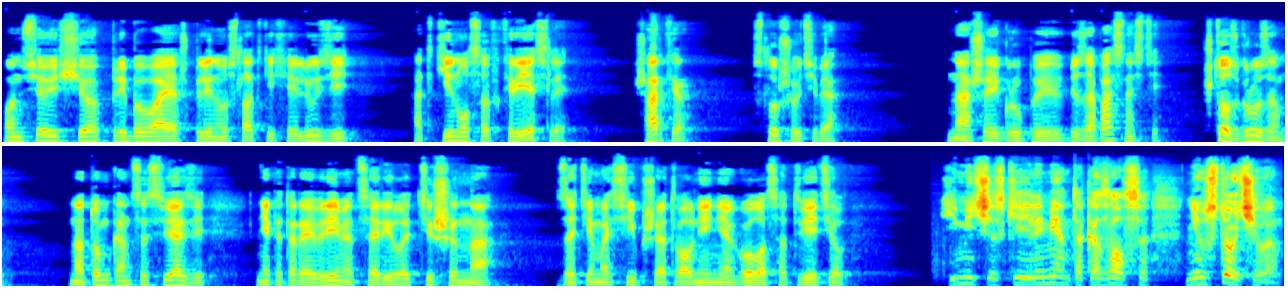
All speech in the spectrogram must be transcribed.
он все еще, пребывая в плену сладких иллюзий, откинулся в кресле. «Шаркер, слушаю тебя. Нашей группы в безопасности? Что с грузом?» На том конце связи некоторое время царила тишина. Затем осипший от волнения голос ответил «Химический элемент оказался неустойчивым».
